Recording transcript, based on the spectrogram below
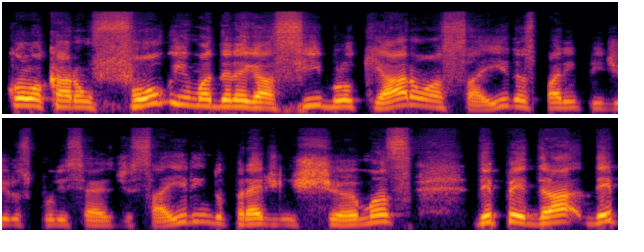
Colocaram fogo em uma delegacia e bloquearam as saídas para impedir os policiais de saírem do prédio em chamas, depedra, de,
